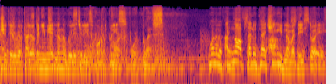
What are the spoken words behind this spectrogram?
Четыре вертолета немедленно вылетели из Форт Блисс. Одно абсолютно очевидно в этой истории.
